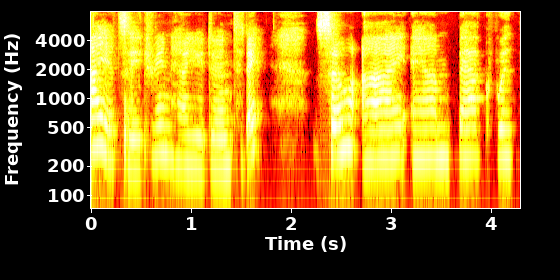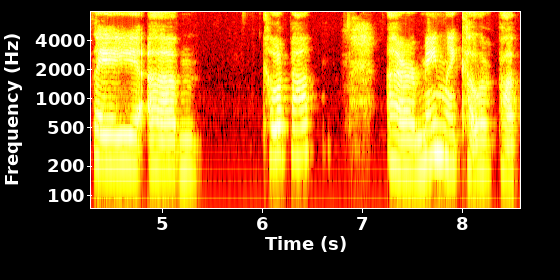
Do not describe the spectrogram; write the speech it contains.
Hi, it's Adrienne. How you doing today? So I am back with a um, ColourPop, or mainly ColourPop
